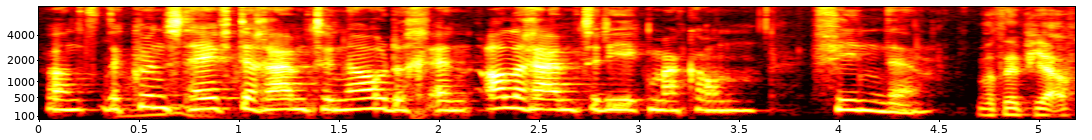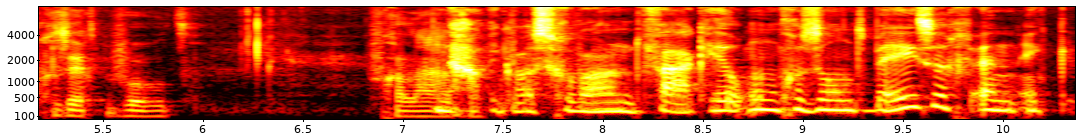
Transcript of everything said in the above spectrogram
Want de kunst heeft de ruimte nodig en alle ruimte die ik maar kan vinden. Wat heb je afgezegd bijvoorbeeld? Of gelaten? Nou, ik was gewoon vaak heel ongezond bezig. En ik,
